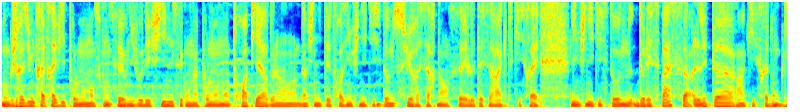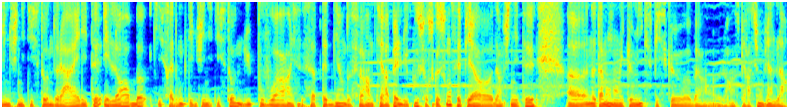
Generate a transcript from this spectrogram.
Donc je résume très très vite pour le moment ce qu'on sait au niveau des films, c'est qu'on a pour le moment trois pierres de d'infinité, trois Infinity Stones sûrs et certains. C'est le Tesseract qui serait l'Infinity Stone de l'espace, l'éther hein, qui serait donc l'Infinity Stone de la réalité et l'orbe qui serait donc l'Infinity Stone du pouvoir. Et c'est ça peut-être bien de faire un petit rappel du coup sur ce que sont ces pierres euh, d'infinité, euh, notamment dans les comics, puisque euh, ben, leur inspiration vient de là.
